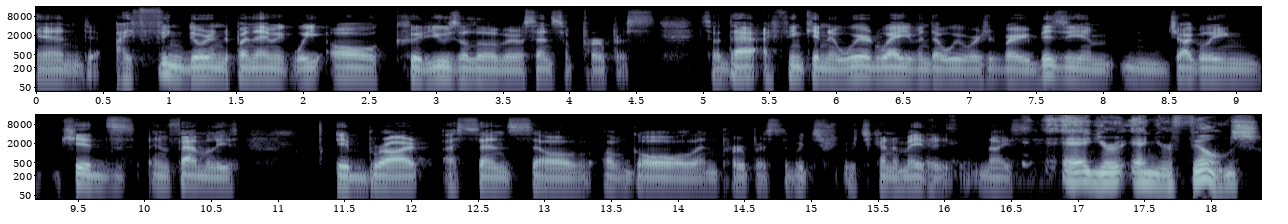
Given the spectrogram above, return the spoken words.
And I think during the pandemic, we all could use a little bit of sense of purpose. So that I think, in a weird way, even though we were very busy and juggling kids and families, it brought a sense of of goal and purpose, which which kind of made it nice. And your and your films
